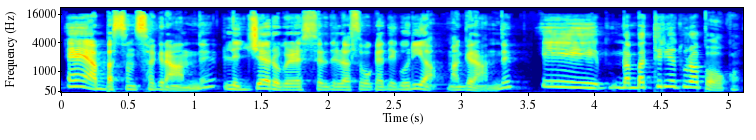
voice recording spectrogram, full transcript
È abbastanza grande, leggero per essere della sua categoria, ma grande. E la batteria dura poco.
